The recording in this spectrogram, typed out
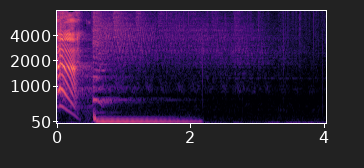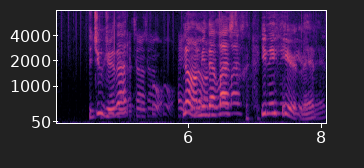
Ah! Did you hear That that? sounds cool. Hey, No, I mean that last. You didn't hear it, man.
